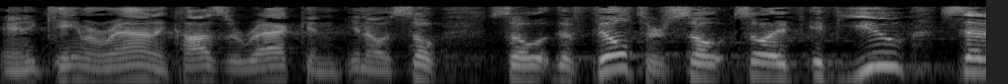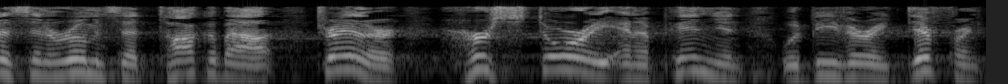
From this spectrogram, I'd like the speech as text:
and it came around and caused a wreck. And you know, so so the filters. So so if if you set us in a room and said talk about trailer, her story and opinion would be very different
